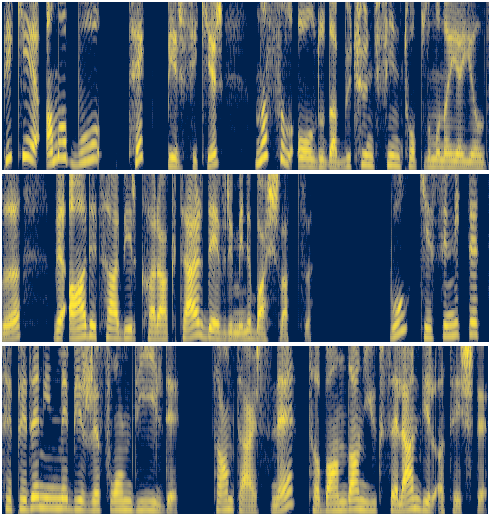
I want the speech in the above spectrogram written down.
Peki ama bu tek bir fikir nasıl oldu da bütün Fin toplumuna yayıldı ve adeta bir karakter devrimini başlattı? Bu kesinlikle tepeden inme bir reform değildi. Tam tersine tabandan yükselen bir ateşti.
